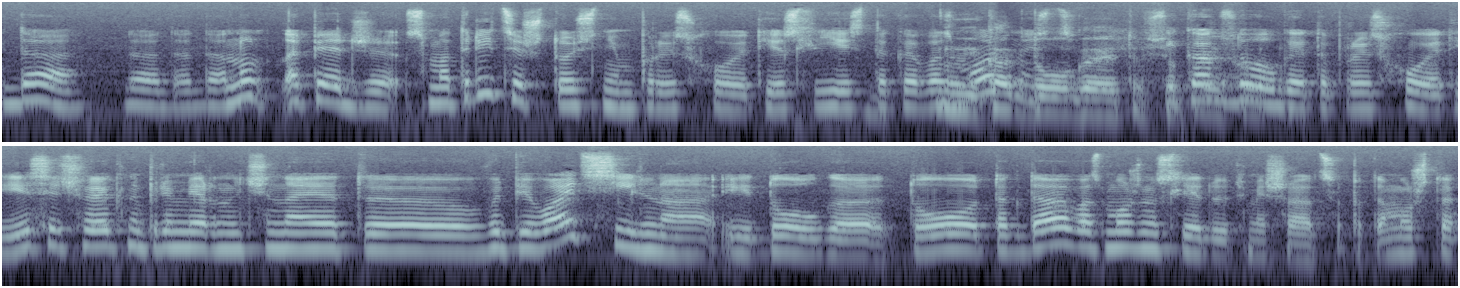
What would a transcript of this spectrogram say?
Да, да, да, да. Ну, опять же, смотрите, что с ним происходит, если есть такая Ну и возможность. как долго это все И как долго это происходит? Если человек, например, начинает э, выпивать сильно и долго, то тогда, возможно, следует вмешаться, потому что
